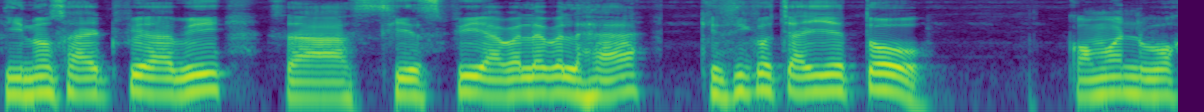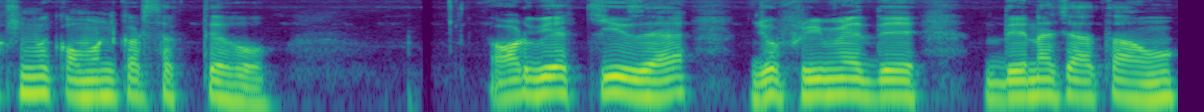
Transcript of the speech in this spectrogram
तीनों साइड पे अभी सी एस पी अवेलेबल है। किसी को चाहिए तो कमेंट बॉक्स में कमेंट कर सकते हो। और भी एक चीज़ है, जो फ्री में दे, देना चाहता हूँ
